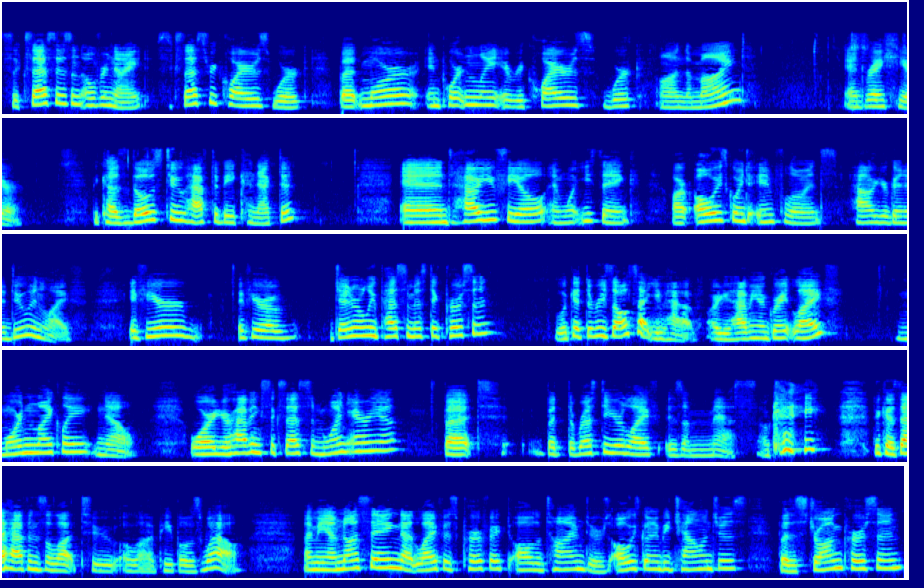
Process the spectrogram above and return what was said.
success isn't overnight. Success requires work, but more importantly, it requires work on the mind and right here because those two have to be connected. And how you feel and what you think are always going to influence how you're going to do in life. If you're if you're a generally pessimistic person, Look at the results that you have. Are you having a great life? More than likely, no. Or you're having success in one area, but but the rest of your life is a mess, okay? because that happens a lot to a lot of people as well. I mean, I'm not saying that life is perfect all the time. There's always going to be challenges, but a strong person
